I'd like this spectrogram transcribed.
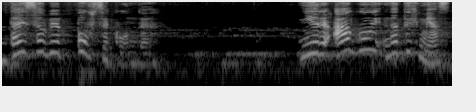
Daj sobie pół sekundy. Nie reaguj natychmiast.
